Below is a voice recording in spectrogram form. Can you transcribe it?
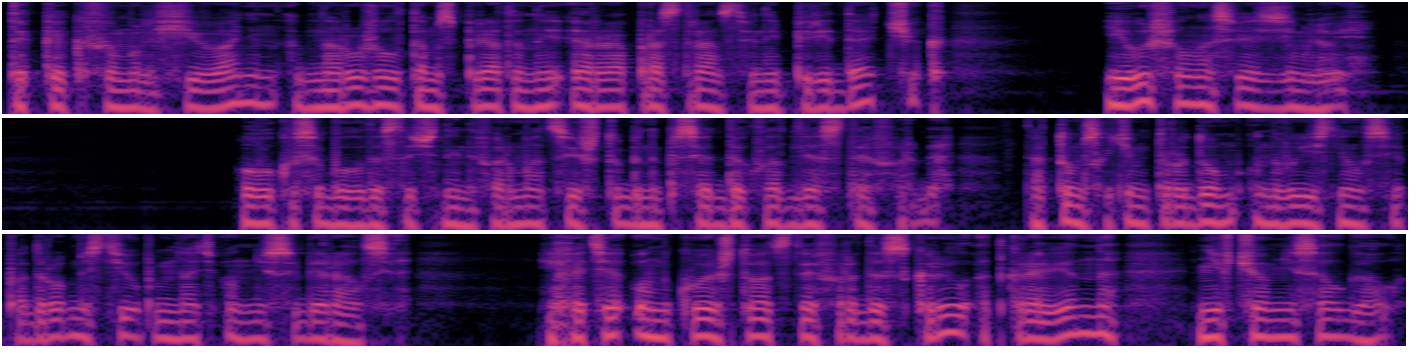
так как Фомальхиванин обнаружил там спрятанный эра пространственный передатчик и вышел на связь с Землей. У Лукаса было достаточно информации, чтобы написать доклад для Стефорда. О том, с каким трудом он выяснил все подробности, упоминать он не собирался — и хотя он кое-что от Стефорда скрыл, откровенно ни в чем не солгал.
